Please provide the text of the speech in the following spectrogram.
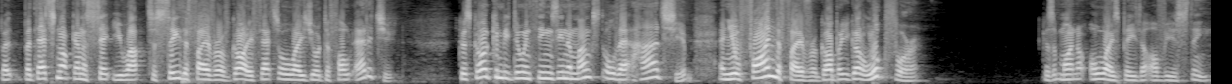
But, but that's not going to set you up to see the favour of God if that's always your default attitude. Because God can be doing things in amongst all that hardship, and you'll find the favour of God, but you've got to look for it because it might not always be the obvious thing.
